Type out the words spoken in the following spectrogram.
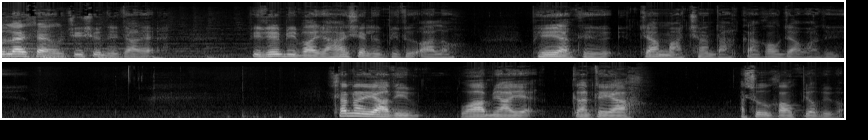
လွတ်လပ်ဆိုင်အောင်ကြီးစုနေကြတဲ့ပြည်တွင်းပြည်ပရဟန်းရှင်လူပြည်သူအလုံးဖေးရန်ကင်းကျမ်းမာချမ်းသာကံကောင်းကြပါစေဆန္ဒရာဒီဝါများရဲ့ကံတရားအဆူအကောင်းပြောပြပါ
